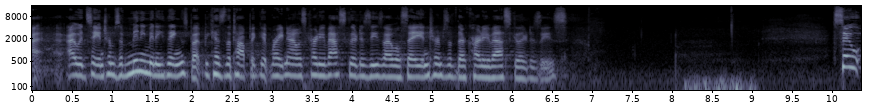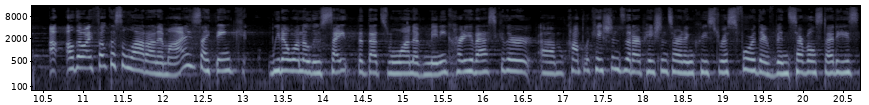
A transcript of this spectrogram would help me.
I would say in terms of many, many things, but because the topic right now is cardiovascular disease, I will say in terms of their cardiovascular disease. So, uh, although I focus a lot on MIs, I think we don't want to lose sight that that's one of many cardiovascular um, complications that our patients are at increased risk for. There have been several studies.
